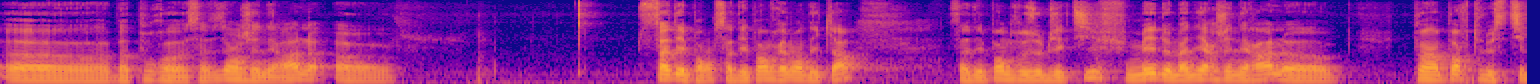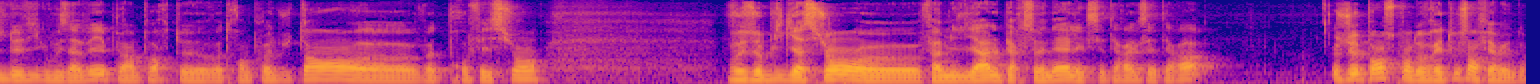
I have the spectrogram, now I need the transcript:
bah, pour sa vie en général Ça dépend, ça dépend vraiment des cas, ça dépend de vos objectifs, mais de manière générale, peu importe le style de vie que vous avez, peu importe euh, votre emploi du temps, euh, votre profession, vos obligations euh, familiales, personnelles, etc., etc., je pense qu'on devrait tous en faire une.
